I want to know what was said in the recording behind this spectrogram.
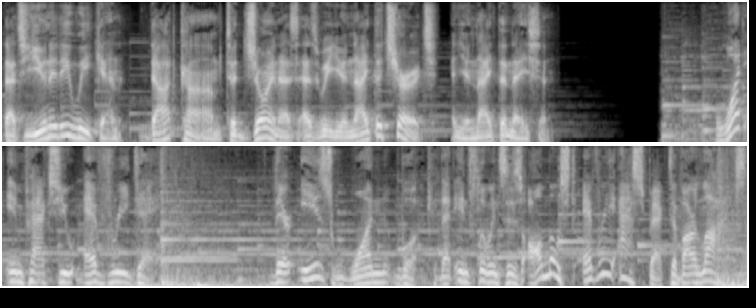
That's unityweekend.com to join us as we unite the church and unite the nation. What impacts you every day? There is one book that influences almost every aspect of our lives.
